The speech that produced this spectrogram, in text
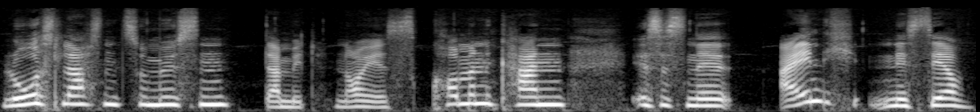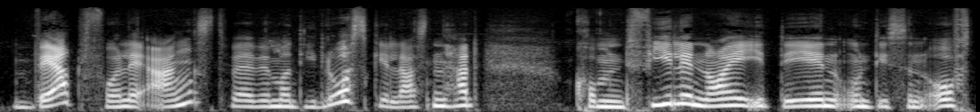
loslassen zu müssen, damit Neues kommen kann, ist es eine eigentlich eine sehr wertvolle Angst, weil wenn man die losgelassen hat, kommen viele neue Ideen und die sind oft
